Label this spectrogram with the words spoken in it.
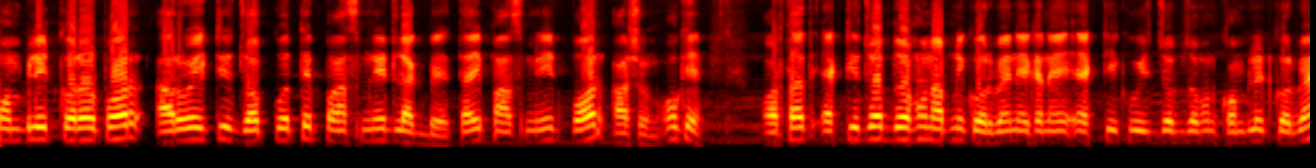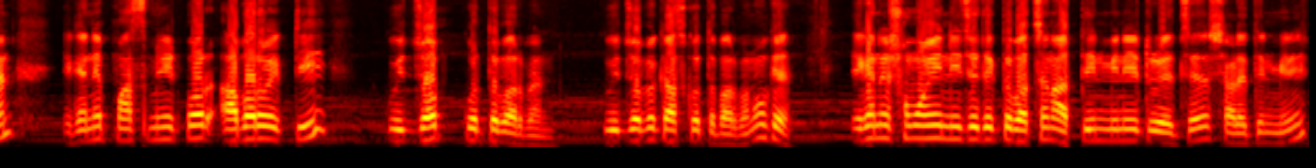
কমপ্লিট করার পর আরও একটি জব করতে পাঁচ মিনিট লাগবে। তাই পাঁচ মিনিট পর আসুন। ওকে? অর্থাৎ একটি জব যখন আপনি করবেন, এখানে একটি কুইজ জব যখন কমপ্লিট করবেন, এখানে পাঁচ মিনিট পর আবারও একটি কুইজ জব করতে পারবেন। কুইজ জবে কাজ করতে পারবেন। ওকে? এখানে সময় নিচে দেখতে পাচ্ছেন, আর তিন মিনিট রয়েছে, সাড়ে তিন মিনিট।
